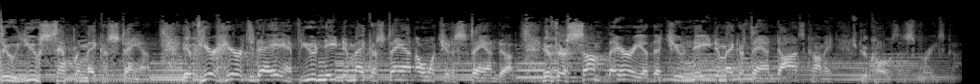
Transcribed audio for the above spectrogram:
through you. Simply make a stand. If you're here today, and if you need to make a stand, I want you to stand up. If there's some area that you need to make a stand, Don's coming to close this. Praise God.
